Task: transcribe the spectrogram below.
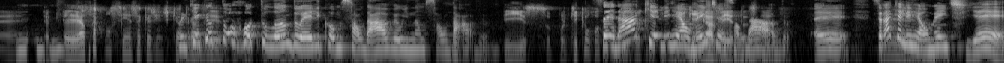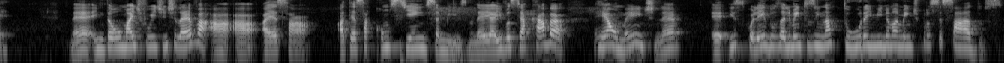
É, uhum. é, é, essa consciência que a gente quer Por que trazer. Por que eu estou rotulando ele como saudável e não saudável? Isso. Por que, que eu rotulo, Será que ele realmente é saudável? É, será é. que ele é. realmente é? Né? Então, o Mindful Eating te leva a, a, a essa até essa consciência mesmo, né? E aí você acaba realmente, né, é, escolhendo os alimentos in natura e minimamente processados,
